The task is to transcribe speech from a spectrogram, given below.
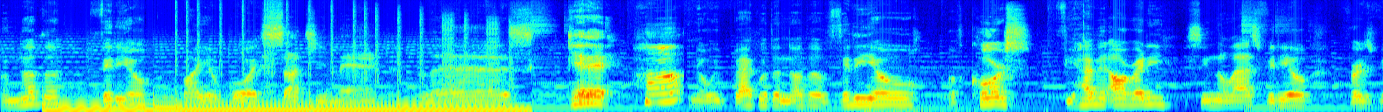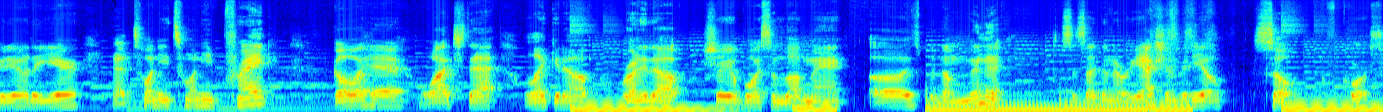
another video by your boy Sachi, man. Let's get it, huh? You know, we back with another video. Of course, if you haven't already seen the last video, first video of the year, that 2020 prank, go ahead, watch that, like it up, run it up, show your boy some love, man. Uh, it's been a minute since I've done a reaction video, so of course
